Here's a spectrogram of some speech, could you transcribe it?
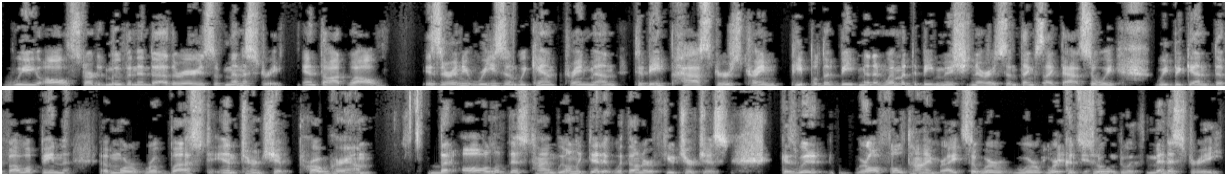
we all started moving into other areas of ministry and thought, well, is there any reason we can't train men to be pastors, train people to be men and women to be missionaries and things like that? So we, we began developing a more robust internship program but all of this time, we only did it with under a few churches because we we're all full time, right? So we're we're we're consumed yeah. with ministry,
